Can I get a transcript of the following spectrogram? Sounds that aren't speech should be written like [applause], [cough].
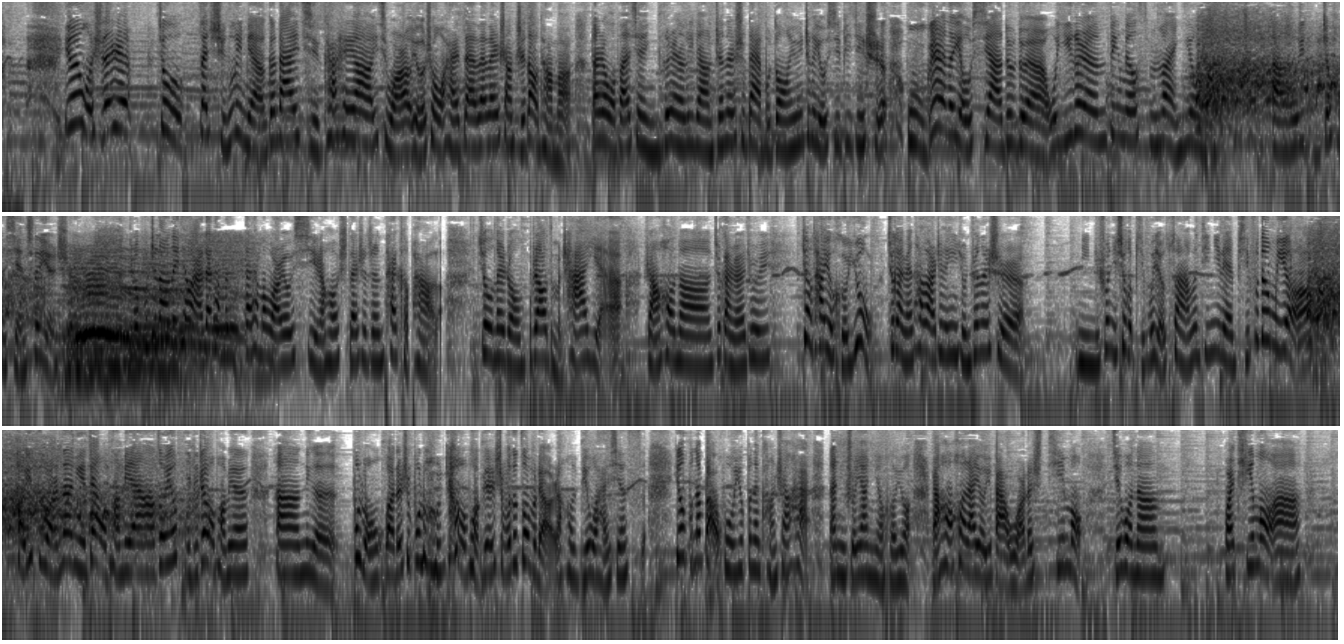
[laughs] 因为我实在是。就在群里面跟大家一起开黑啊，一起玩。有的时候我还在 YY 上指导他们，但是我发现一个人的力量真的是带不动，因为这个游戏毕竟是五个人的游戏啊，对不对？我一个人并没有什么卵用啊，我就很嫌弃的眼神。你们不知道那天晚上带他们带他们玩游戏，然后实在是真的太可怕了，就那种不知道怎么插眼，然后呢就感觉就是要他有何用？就感觉他玩这个英雄真的是。你你说你秀个皮肤也就算了，问题你连皮肤都没有，[laughs] 好意思玩呢？你站我旁边啊，作为一个辅助站我旁边，他那个布隆玩的是布隆，站我旁边什么都做不了，然后比我还先死，又不能保护，又不能扛伤害，那你说要你有何用？然后后来有一把我玩的是 Timo，结果呢，玩 Timo 啊，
